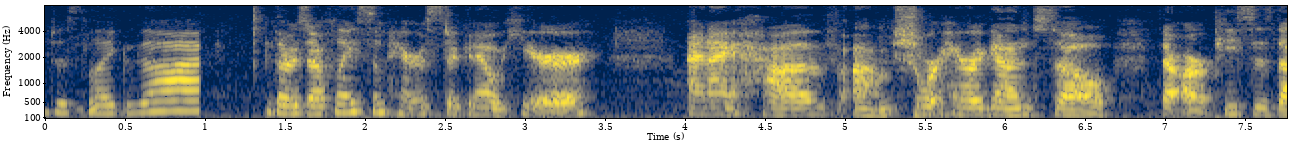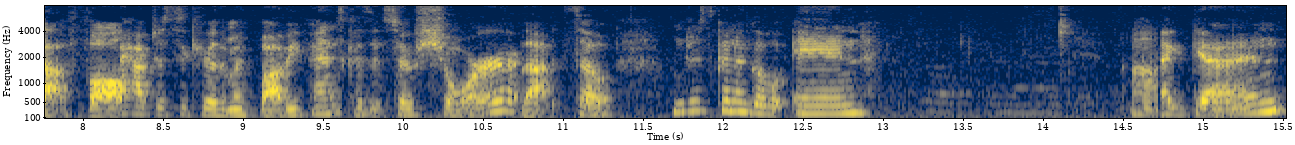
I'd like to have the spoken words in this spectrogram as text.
Just like that. There's definitely some hair sticking out here. And I have um, short hair again, so there are pieces that fall. I have to secure them with bobby pins because it's so short. That So I'm just going to go in uh, again.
